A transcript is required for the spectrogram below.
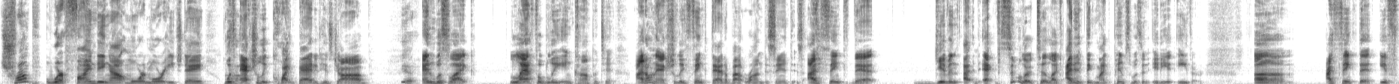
Trump we're finding out more and more each day was actually quite bad at his job Yeah. and was like laughably incompetent. I don't actually think that about Ron DeSantis. I think that given I, eh, similar to like I didn't think Mike Pence was an idiot either. Um, I think that if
